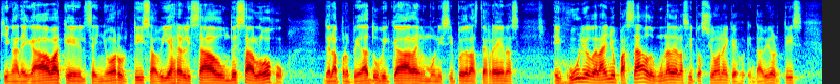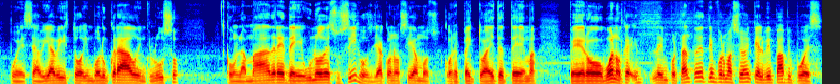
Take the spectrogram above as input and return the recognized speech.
quien alegaba que el señor Ortiz había realizado un desalojo de la propiedad ubicada en el municipio de Las Terrenas. En julio del año pasado, en una de las situaciones que David Ortiz pues, se había visto involucrado incluso con la madre de uno de sus hijos, ya conocíamos con respecto a este tema, pero bueno, lo importante de esta información es que el Big Papi, pues,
